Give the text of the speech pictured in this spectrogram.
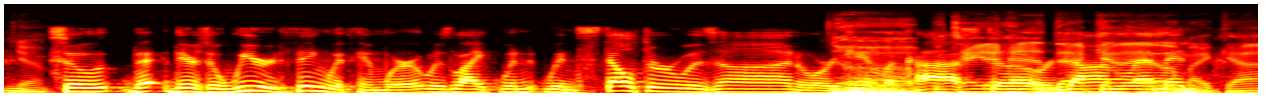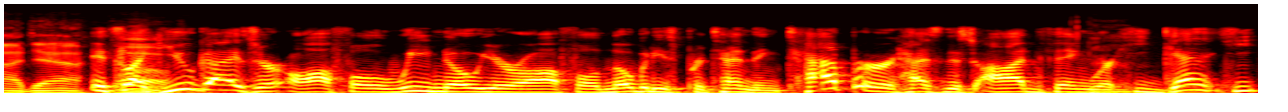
Yeah. So th- there's a weird thing with him where it was like when, when Stelter was on or Jim Oh, Acosta Head, or Don guy. Oh Lemon. Oh my God, yeah. It's like Oh. you guys are awful. We know you're awful. Nobody's pretending. Tapper has this odd thing where he get he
